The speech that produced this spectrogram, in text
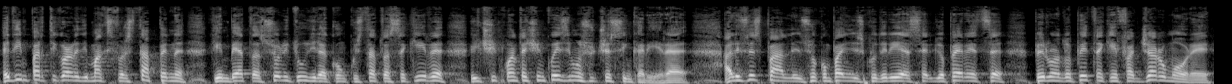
ed in particolare di Max Verstappen che in beata solitudine ha conquistato a Sakir il 55 successo in carriera. Alle sue spalle il suo compagno di scuderia Sergio Perez per una doppietta che fa già rumore,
